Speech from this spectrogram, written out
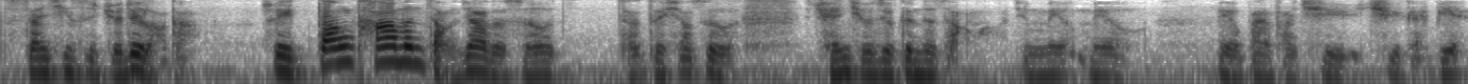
三星是绝对老大。所以当他们涨价的时候，它的销售全球就跟着涨了，就没有没有没有办法去去改变。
